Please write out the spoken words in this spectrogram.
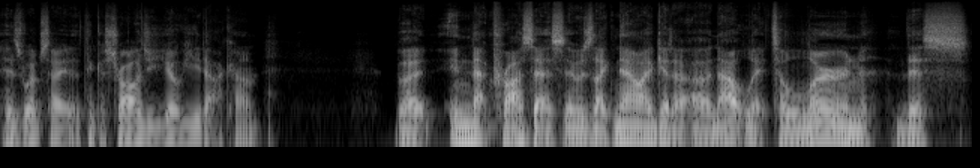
his website, I think astrologyyogi.com. But in that process, it was like now I get a, an outlet to learn this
